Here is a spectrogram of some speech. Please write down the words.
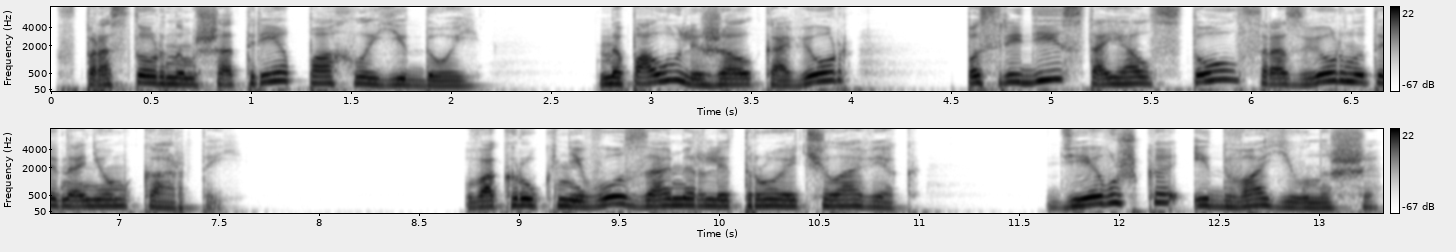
В просторном шатре пахло едой. На полу лежал ковер, посреди стоял стол с развернутой на нем картой. Вокруг него замерли трое человек — девушка и два юноши.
